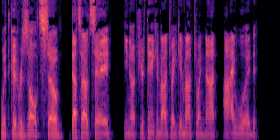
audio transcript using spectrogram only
with good results. So that's what I would say. You know, if you're thinking about do I get them out, do I not? I would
